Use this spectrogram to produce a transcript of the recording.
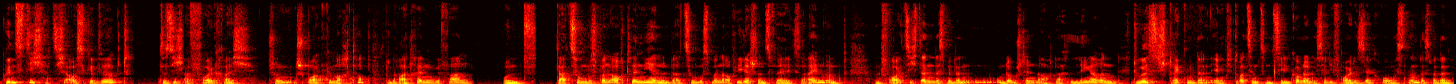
günstig hat sich ausgewirkt, dass ich erfolgreich schon Sport gemacht habe, bin Radrennen gefahren und dazu muss man auch trainieren und dazu muss man auch widerstandsfähig sein und, und freut sich dann, dass man dann unter Umständen auch nach längeren Durststrecken dann irgendwie trotzdem zum Ziel kommt. Dann ist ja die Freude sehr groß, ne? dass man dann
